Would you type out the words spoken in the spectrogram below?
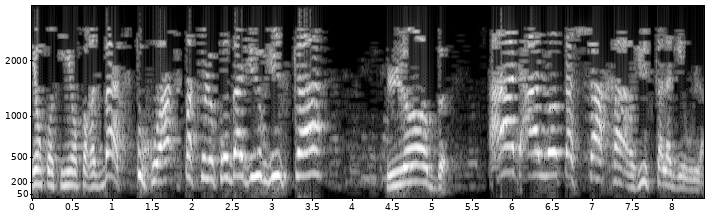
Et on continue encore à se battre. Pourquoi? Parce que le combat dure jusqu'à l'aube. Ad alot jusqu'à la Géoula.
